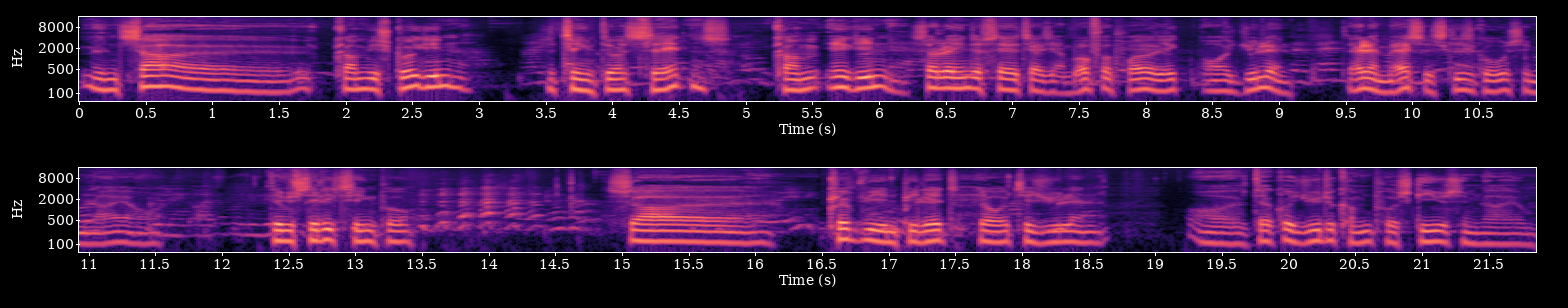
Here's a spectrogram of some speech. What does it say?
Men så øh, kom vi sgu ikke ind. Jeg tænkte, det var satans. Kom ikke ind. Så var der en, der sagde til os, hvorfor prøver vi ikke over Jylland? Der er en masse skide gode seminarier over. Det vil vi slet ikke tænke på. Så øh, købte vi en billet herover til Jylland, og der kunne Jytte komme på Skive Seminarium.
